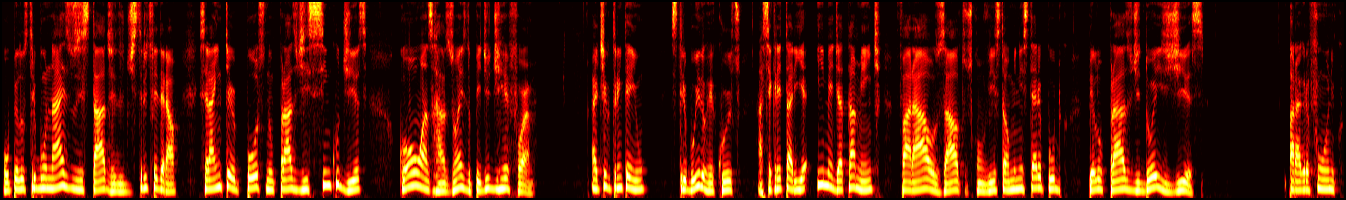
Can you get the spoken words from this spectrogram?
ou pelos tribunais dos estados e do Distrito Federal será interposto no prazo de cinco dias com as razões do pedido de reforma. Artigo 31. Distribuído o recurso, a Secretaria imediatamente fará os autos com vista ao Ministério Público pelo prazo de dois dias. Parágrafo único.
